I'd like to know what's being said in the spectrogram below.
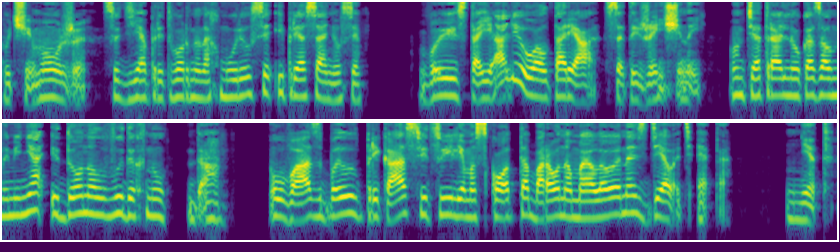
«Почему же?» — судья притворно нахмурился и приосанился. «Вы стояли у алтаря с этой женщиной?» Он театрально указал на меня, и Донал выдохнул. «Да, у вас был приказ Фицуильяма Скотта, барона Мэллоуэна, сделать это». «Нет».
